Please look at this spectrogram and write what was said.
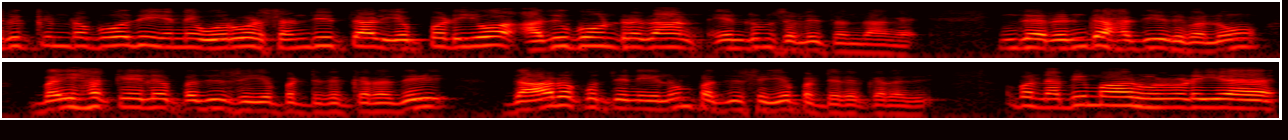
இருக்கின்ற போது என்னை ஒருவர் சந்தித்தால் எப்படியோ அது போன்றுதான் என்றும் சொல்லி தந்தாங்க. இந்த ரெண்டு ஹதீதுகளும் பைஹக்கையில் பதிவு செய்யப்பட்டிருக்கிறது தாரகுத்தினியிலும் பதிவு செய்யப்பட்டிருக்கிறது. அப்போ நபிமார்களுடைய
